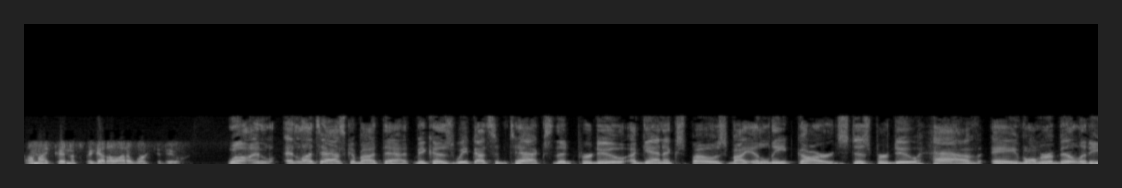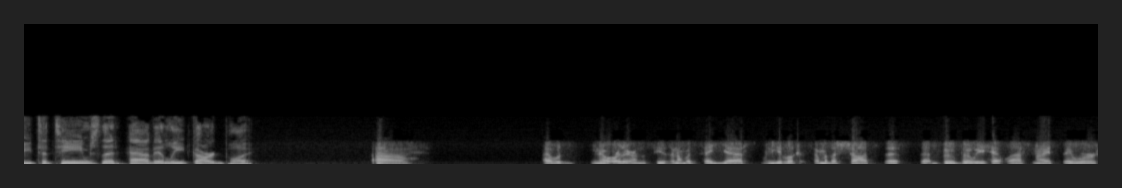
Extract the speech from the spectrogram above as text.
"Oh my goodness, we got a lot of work to do." Well, and and let's ask about that because we've got some text that Purdue again exposed by elite guards. Does Purdue have a vulnerability to teams that have elite guard play? Uh, I would, you know, earlier in the season, I would say yes. When you look at some of the shots that that Boo Buie hit last night, they were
